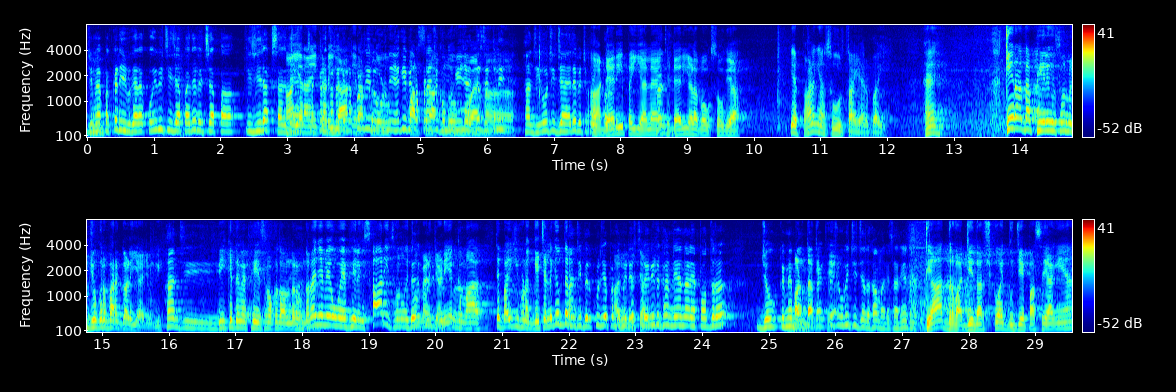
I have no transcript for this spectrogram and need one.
ਜਿਵੇਂ ਆਪਾਂ ਘੜੀ ਵਗੈਰਾ ਕੋਈ ਵੀ ਚੀਜ਼ ਆਪਾਂ ਇਹਦੇ ਵਿੱਚ ਆਪਾਂ ਈਜ਼ੀ ਰੱਖ ਸਕਦੇ ਹਾਂ ਯਾਰ, ਐਂ ਘੜੀ ਲਾ ਕੇ ਦੀ ਰੱਖ ਨਹੀਂ ਹੈਗੀ ਵੀ ਕੱਪੜਿਆਂ 'ਚ ਗੁੰਮ ਗਈ ਜਾਂ ਇੱਧਰ ਸਿੱਟ ਲਈ। ਹਾਂ। ਹਾਂਜੀ ਉਹ ਚੀਜ਼ਾਂ ਇਹਦੇ ਵਿੱਚ ਆ ਡੈਰੀ ਪਈ ਆ ਲੈ ਇੱਥੇ ਡੈਰੀ ਵਾਲਾ ਬਾਕਸ ਹੋ ਗਿਆ। ਯਾਰ ਬਾਹਲੀਆਂ ਸਹੂਲਤਾਂ ਯਾਰ ਬਾਈ ਹੈ? ਕਿਹੜਾ ਦਾ ਫੀਲਿੰਗ ਤੁਹਾਨੂੰ ਜੁਗਰਬਰਗ ਗਲੀ ਆ ਜਾਊਗੀ? ਹਾਂਜੀ। ਵੀ ਕਿਤੇ ਮੈਂ ਫੇਸਬੁੱਕ ਦਾ ਓਨਰ ਹੁੰਦਾ ਨਾ ਜਿਵੇਂ ਉਵੇਂ ਫੀਲਿੰਗ ਸਾਰੀ ਤੁਹਾਨੂੰ ਇੱਥੋਂ ਮਿਲ ਜਾਣੀ ਹੈ ਕਮਾਲ। ਤੇ ਬਾਈ ਜੀ ਹੁਣ ਅੱਗੇ ਚੱਲ ਗਏ ਉਧਰ? ਹਾਂਜੀ ਬਿਲਕੁਲ ਜੀ ਆਪਾਂ ਨਵੀਂ ਡਿਸਪਲੇ ਵੀ ਦਿਖਾਉਂਦੇ ਆ ਨਾਲੇ ਆਪਾਂ ਉਧਰ ਜੋ ਕਿਵੇਂ ਬਣਦਾ 'ਚ ਉਹ ਵੀ ਚੀਜ਼ਾਂ ਦਿਖਾਵਾਂਗੇ ਸਾਰੀਆਂ ਤੇ ਆ ਦਰਵਾਜ਼ੇ ਦਰਸ਼ਕੋ ਇਹ ਦੂਜੇ ਪਾਸੇ ਆ ਗਏ ਆ।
